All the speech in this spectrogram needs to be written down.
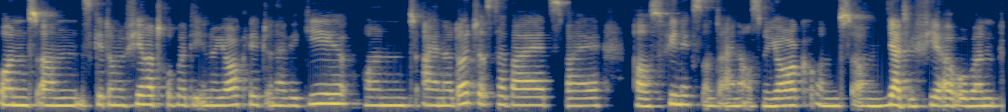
Und ähm, es geht um eine Vierertruppe, die in New York lebt, in der WG. Und eine Deutsche ist dabei, zwei aus Phoenix und eine aus New York. Und ähm, ja, die vier erobern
